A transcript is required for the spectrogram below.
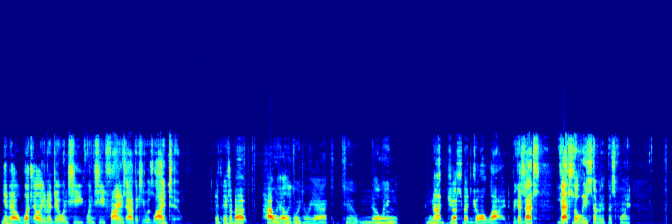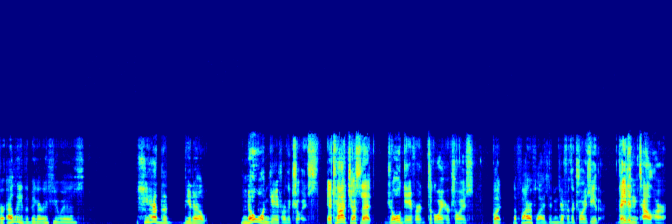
you know, what's Ellie gonna do when she when she finds out that she was lied to? it's about how is Ellie going to react to knowing not just that Joel lied, because that's that's the least of it at this point. For Ellie, the bigger issue is she had the you know, no one gave her the choice. It's not just that Joel gave her took away her choice. But the Fireflies didn't give her the choice either. They didn't tell her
